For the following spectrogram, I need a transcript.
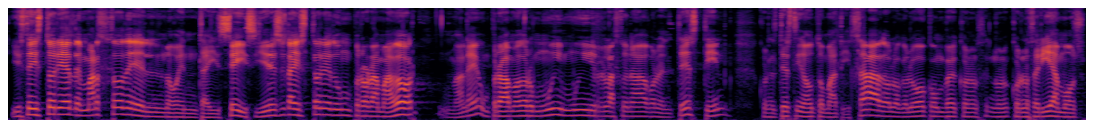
Y esta historia es de marzo del 96 y es la historia de un programador, ¿vale? Un programador muy, muy relacionado con el testing, con el testing automatizado, lo que luego conoceríamos,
